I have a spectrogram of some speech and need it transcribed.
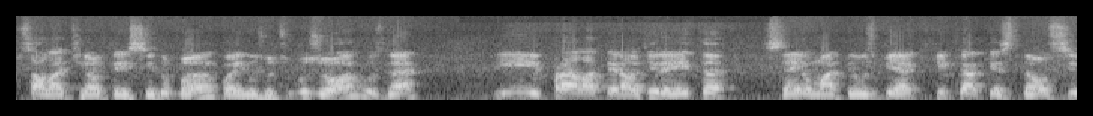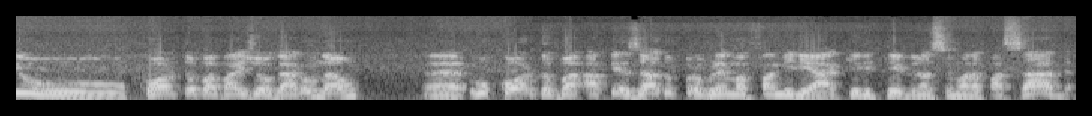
O Salatiel tem sido banco aí nos últimos jogos, né? E para a lateral direita, sem o Matheus Bianchi, fica a questão se o Córdoba vai jogar ou não. É, o Córdoba, apesar do problema familiar que ele teve na semana passada,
